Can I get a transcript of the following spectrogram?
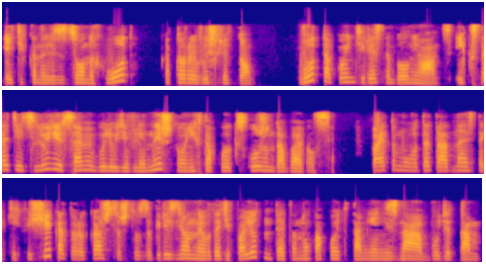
этих канализационных вод, которые вышли в дом. Вот такой интересный был нюанс. И, кстати, эти люди сами были удивлены, что у них такой эксклюжен добавился. Поэтому вот это одна из таких вещей, которые кажется, что загрязненные вот эти полютнуты, это ну какой-то там, я не знаю, будет там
